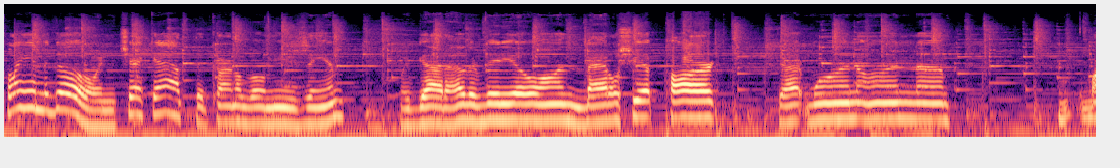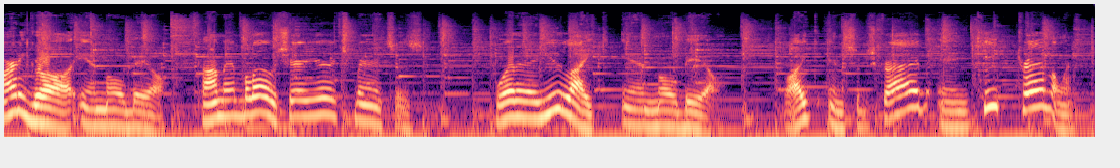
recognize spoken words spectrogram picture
plan to go and check out the Carnival Museum. We've got another video on Battleship Park, got one on uh, Mardi Gras in Mobile. Comment below, share your experiences. What do you like in Mobile? Like and subscribe and keep traveling.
